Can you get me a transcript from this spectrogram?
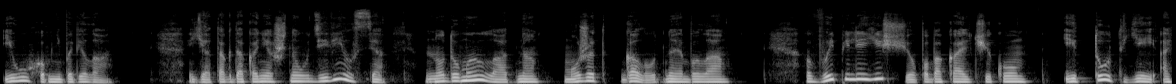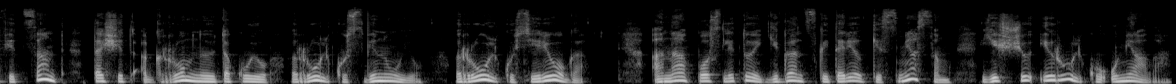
и ухом не повела. Я тогда, конечно, удивился, но думаю, ладно, может, голодная была. Выпили еще по бокальчику. И тут ей официант тащит огромную такую рульку свиную. Рульку, Серега. Она после той гигантской тарелки с мясом еще и рульку умяла.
